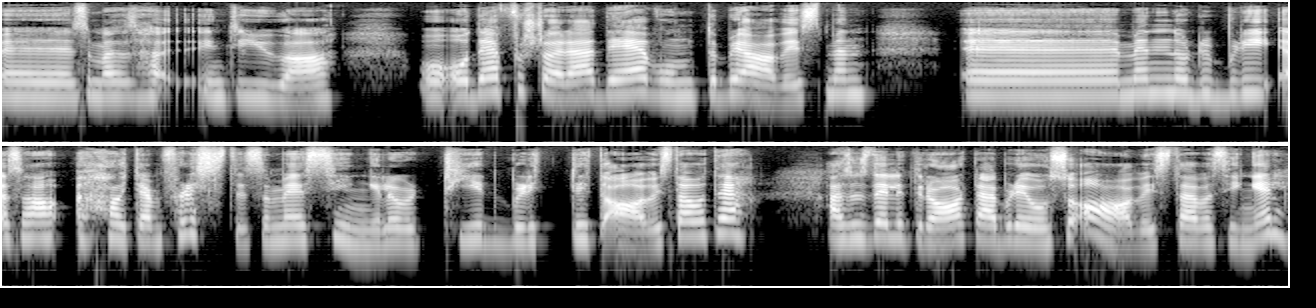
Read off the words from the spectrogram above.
eh, som jeg har intervjua. Og, og det forstår jeg, det er vondt å bli avvist, men eh, men når du blir altså, Har ikke de fleste som er single over tid, blitt litt avvist av og til? Jeg syns det er litt rart. Jeg ble jo også avvist da jeg var singel.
